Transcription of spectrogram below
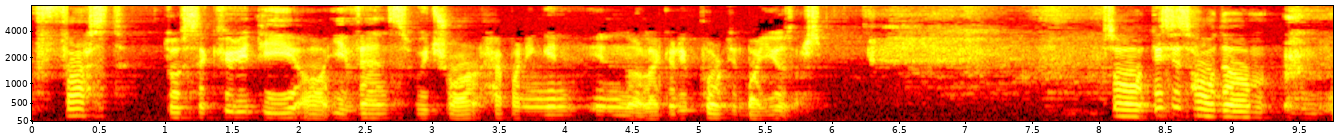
fast to security uh, events which are happening in, in uh, like reported by users. So this is how the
